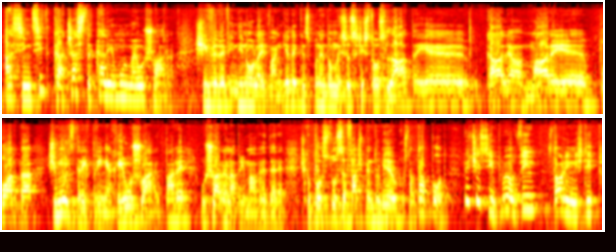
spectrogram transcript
a simțit că această cale e mult mai ușoară. Și revin din nou la Evanghelie când spune Domnul Iisus Hristos, lată e calea, mare e poarta și mulți trec prin ea, că e ușoară, pare ușoară la prima vedere. Și că poți tu să faci pentru mine lucrul ăsta. Da, pot. Păi ce simplu, eu vin, stau liniștit,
